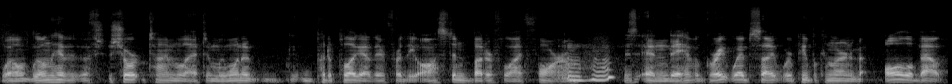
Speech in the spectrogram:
Well, we only have a short time left, and we want to put a plug out there for the Austin Butterfly Forum. Mm-hmm. And they have a great website where people can learn about, all about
